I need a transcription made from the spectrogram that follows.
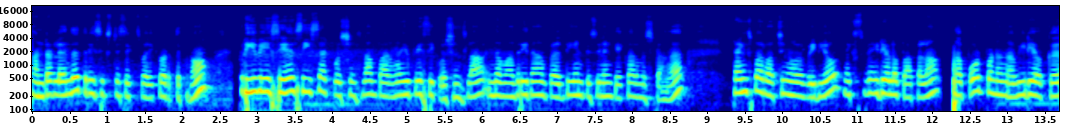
ஹண்ட்ரட்லேருந்து த்ரீ சிக்ஸ்டி சிக்ஸ் வரைக்கும் எடுத்துக்கிறோம் ப்ரீவியஸ் இயர் சிசாட் கொஷின்ஸ்லாம் பாருங்கள் யூபிஎஸ்சி கொஷின்ஸ்லாம் இந்த மாதிரி தான் இப்போ டிஎன்பிசிலையும் கேட்க ஆரம்பிச்சிட்டாங்க. தேங்க்ஸ் ஃபார் வாட்சிங் அவர் வீடியோ நெக்ஸ்ட் வீடியோவில் பார்க்கலாம். சப்போர்ட் பண்ணுங்கள் வீடியோவுக்கு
